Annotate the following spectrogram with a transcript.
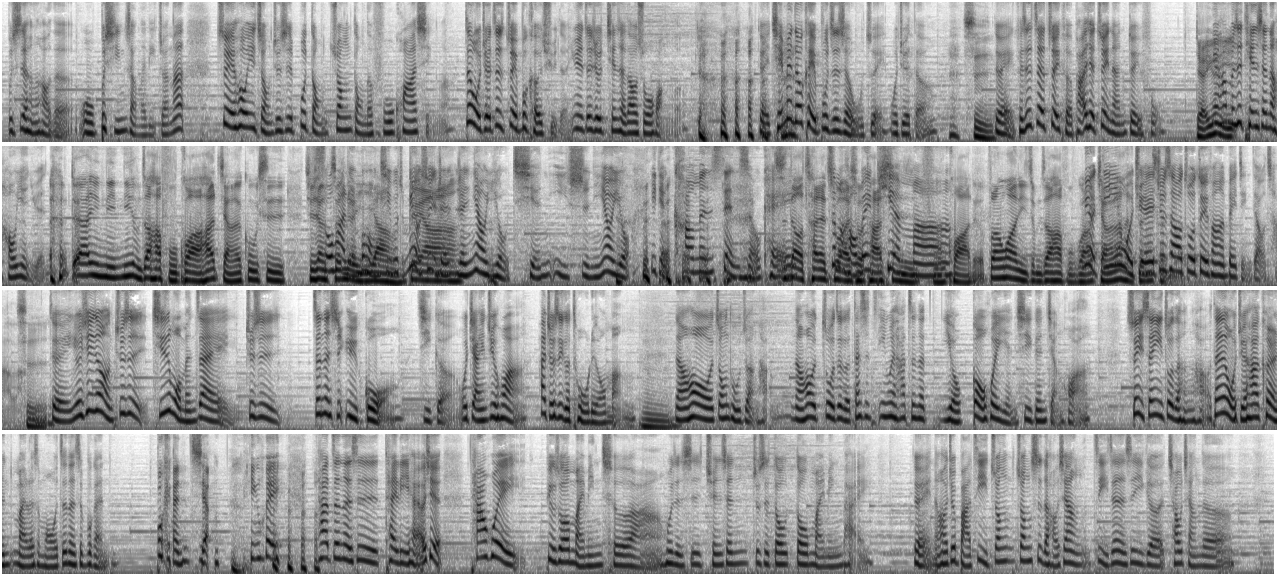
不是很好的，我不欣赏的理专。那最后一种就是不懂装懂的浮夸型了，这我觉得这是最不可取的，因为这就牵扯到说谎了。对，前面都可以不知者无罪，我觉得是对。可是这最可怕，而且最难对付。对啊，因为他们是天生的好演员。对啊，你你怎么知道他浮夸？他讲的故事就像说话脸不红气不喘，没有。所以人人要有潜意识，你要有一点 common sense，OK？知道猜得出来说他是浮夸的，不然的话你怎么知道他浮夸？没有，第一我觉得就是要做对方的背景调查了。是，对，有些这种就是其实我们在就是真的是遇过几个，我讲一句话，他就是一个土流氓，嗯，然后中途转行。然后做这个，但是因为他真的有够会演戏跟讲话，所以生意做得很好。但是我觉得他客人买了什么，我真的是不敢 不敢讲，因为他真的是太厉害，而且他会，譬如说买名车啊，或者是全身就是都都买名牌，对，然后就把自己装装饰的好像自己真的是一个超强的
